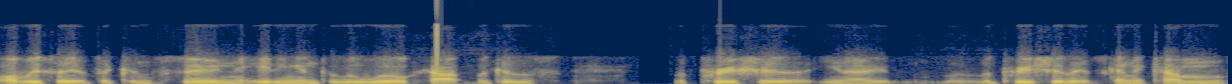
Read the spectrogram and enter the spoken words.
obviously, it's a concern heading into the World Cup because the pressure, you know, the pressure that's going to come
